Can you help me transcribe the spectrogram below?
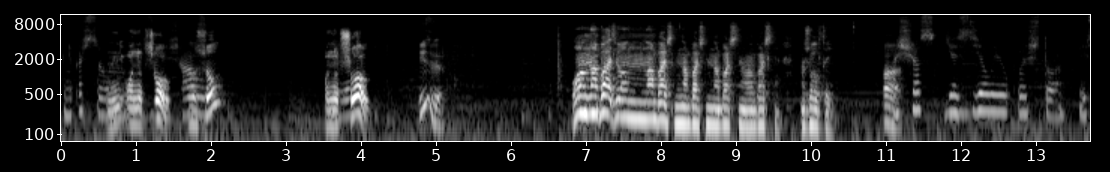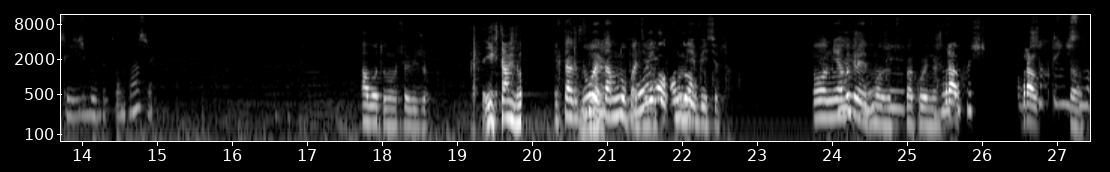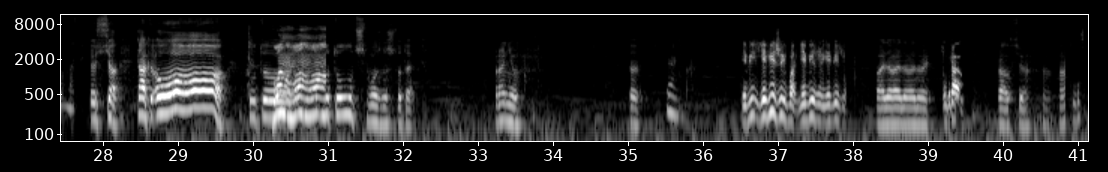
Мне кажется, Н- он ушел. Он ушел? Он ушел. Изверг? Он на базе, он на башне, на башне, на башне, на башне, на желтой. А, А сейчас я сделаю кое-что. Если здесь будут алмазы. а вот он, все вижу. Их там два. Их так двое, Двое. там ну Двое? один. Он Он меня бесит. Но он меня А, выиграет, может, желтый. спокойно. Желтый Брал. хочет. Убрал. Желтый не Всё. сломан. То все. Так, о, Тут, э, Вон он, вон, вон. тут улучшить можно что-то. Броню. Так. Я, ви- я вижу его, я вижу, я вижу. Давай, давай, давай, давай. Убрал. Брал все.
